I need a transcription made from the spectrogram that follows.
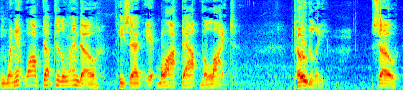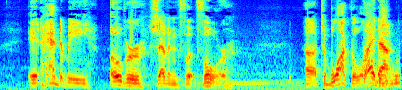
when it walked up to the window, he said it blocked out the light totally. So it had to be over seven foot four uh, to block the light out.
